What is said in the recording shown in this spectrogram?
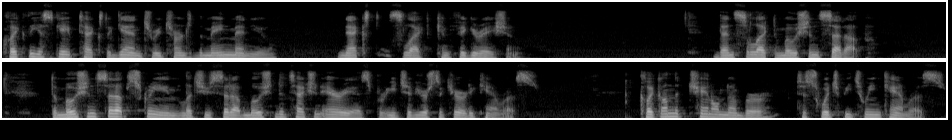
Click the Escape text again to return to the main menu. Next, select Configuration. Then select Motion Setup. The Motion Setup screen lets you set up motion detection areas for each of your security cameras. Click on the channel number to switch between cameras.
